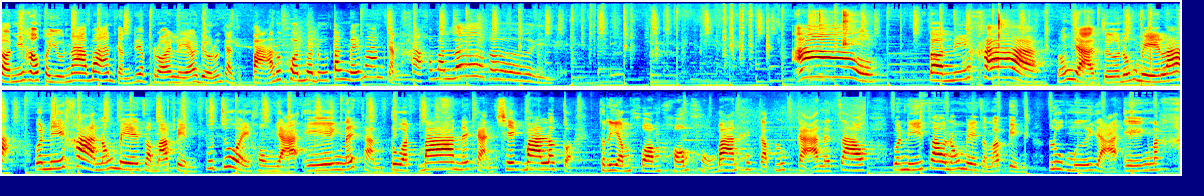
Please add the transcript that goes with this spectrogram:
ตอนนี้เราก็อยู่หน้าบ้านกันเรียบร้อยแล้ว เดี๋ยวน้องอยาจะพาทุกคนมาดูตั้งในบ้านกันค่ะ เข้ามาเลย อ้าว ตอนนี้ค่ะ น้องหยาเจอน้องเมย์ละ วันนี้ค่ะน้องเมย์จะมาเป็นผู้ช่วยของหยาเองในการตรวจบ้านในการเช็คบ้านแล้วก็เตรียมความพร้อมของบ้านให้กับลูกค้านะเจ้า วันนี้เจ้าน้องเมย์จะมาเป็นลูกมือหยาเองนะค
